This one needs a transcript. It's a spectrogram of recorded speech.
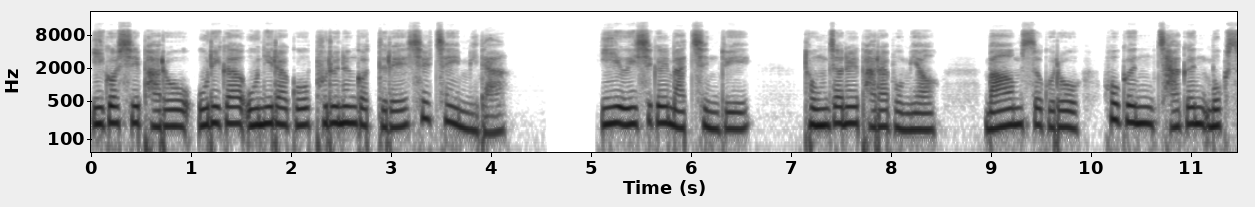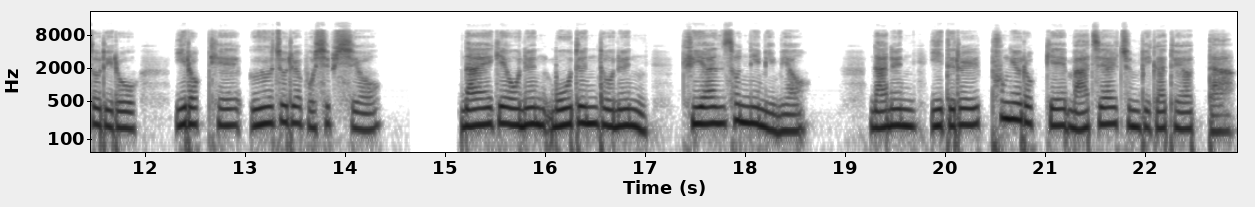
이것이 바로 우리가 운이라고 부르는 것들의 실체입니다. 이 의식을 마친 뒤 동전을 바라보며 마음속으로 혹은 작은 목소리로 이렇게 의조려 보십시오. 나에게 오는 모든 돈은 귀한 손님이며 나는 이들을 풍요롭게 맞이할 준비가 되었다.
